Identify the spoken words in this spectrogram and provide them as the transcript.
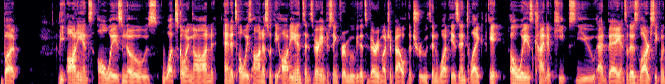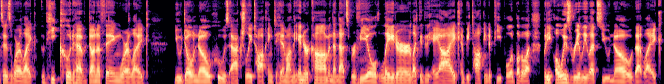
but the audience always knows what's going on and it's always honest with the audience. And it's very interesting for a movie that's very much about the truth and what isn't. Like it always kind of keeps you at bay. And so there's large sequences where like he could have done a thing where like you don't know who's actually talking to him on the intercom and then that's revealed later. Like the, the ai can be talking to people blah blah blah. But he always really lets you know that like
